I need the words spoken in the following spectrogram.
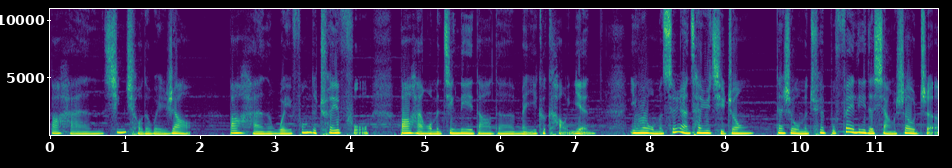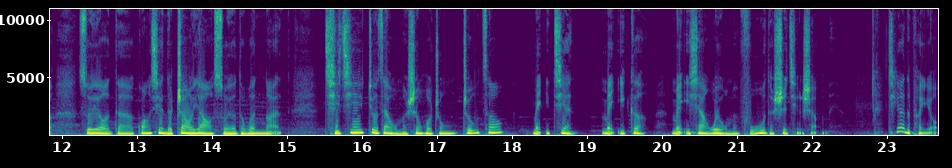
包含星球的围绕，包含微风的吹拂，包含我们经历到的每一个考验。因为我们虽然参与其中，但是我们却不费力地享受着所有的光线的照耀，所有的温暖。奇迹就在我们生活中周遭每一件、每一个、每一项为我们服务的事情上面。亲爱的朋友。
